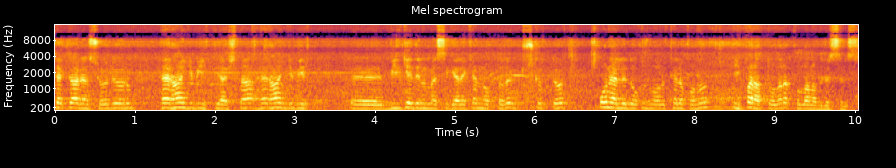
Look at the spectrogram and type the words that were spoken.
Tekraren söylüyorum, herhangi bir ihtiyaçta, herhangi bir e, bilgi edinilmesi gereken noktada 344 1059 nolu telefonu ihbar hattı olarak kullanabilirsiniz.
